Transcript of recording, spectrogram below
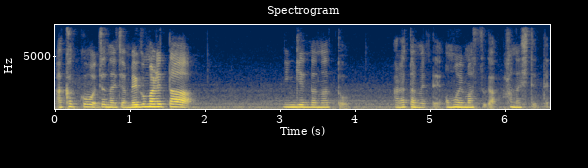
あかっこじゃないじゃん恵まれた人間だなと改めて思いますが話してて。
